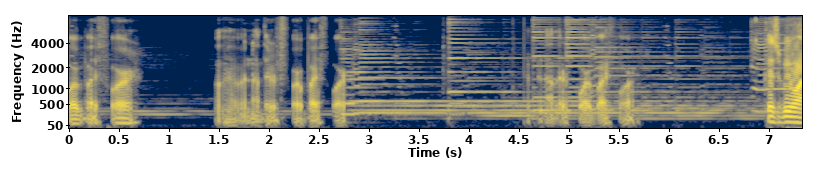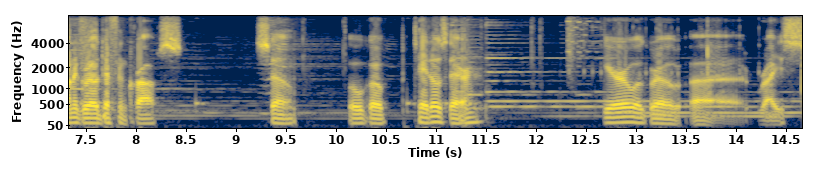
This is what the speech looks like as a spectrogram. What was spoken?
four by four. I'll have another four by four. And another four by four. Because we want to grow different crops. So, we'll go potatoes there. Here we'll grow uh, rice.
